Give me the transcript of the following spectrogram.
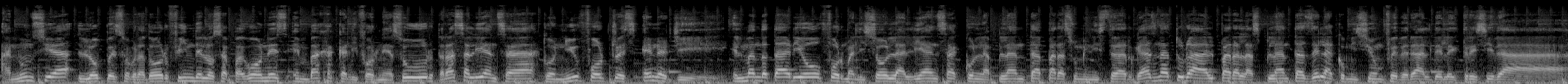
Anuncia López Obrador fin de los apagones en Baja California Sur tras alianza con New Fortress Energy. El mandatario formalizó la alianza con la planta para suministrar gas natural para las plantas de la Comisión Federal de Electricidad.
